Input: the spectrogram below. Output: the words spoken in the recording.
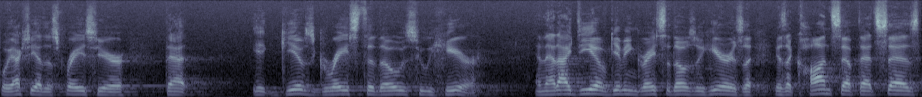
but we actually have this phrase here that it gives grace to those who hear. And that idea of giving grace to those who hear is a, is a concept that says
